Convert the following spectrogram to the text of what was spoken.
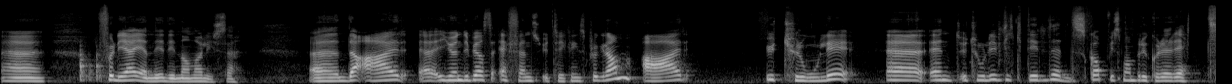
Eh, fordi jeg er enig i din analyse. Eh, det er, UNDPs, altså FNs utviklingsprogram, er utrolig, et utrolig viktig redskap hvis man bruker det rett.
